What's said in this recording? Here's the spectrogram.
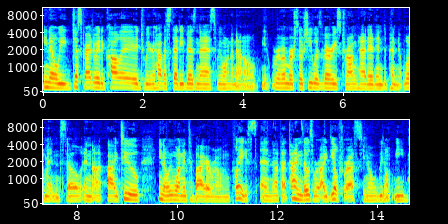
You know, we just graduated college. We have a steady business. We want to now remember. So she was very strong-headed, independent woman. So, and I too, you know, we wanted to buy our own place. And at that time, those were ideal for us. You know, we don't need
